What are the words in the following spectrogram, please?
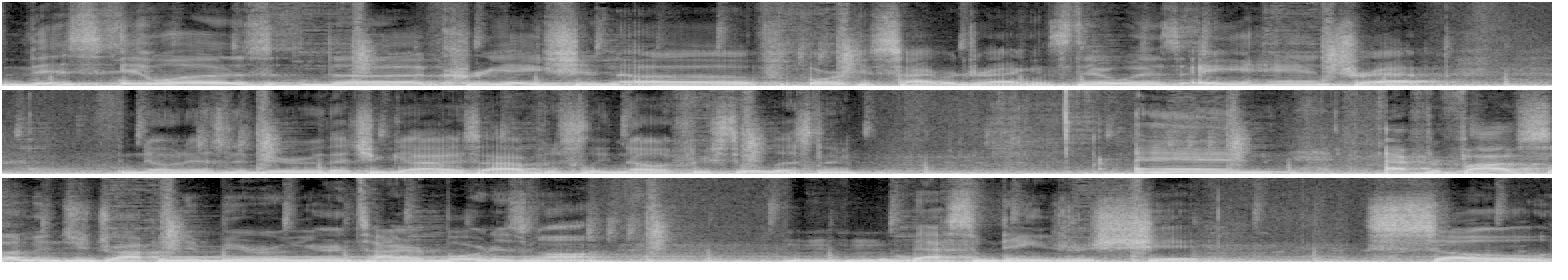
this it was the creation of Orchid Cyber Dragons. There was a hand trap known as Nibiru that you guys obviously know if you're still listening. And after five summons, you drop a Nibiru, your entire board is gone. Mm-hmm. That's some dangerous shit. So,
